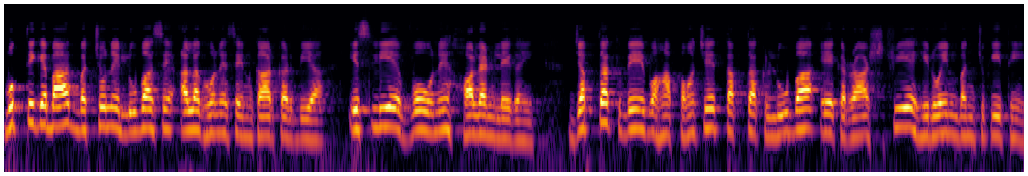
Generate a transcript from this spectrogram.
मुक्ति के बाद बच्चों ने लूबा से अलग होने से इनकार कर दिया, इसलिए वो उन्हें हॉलैंड ले गईं। जब तक वे वहाँ पहुँचे, तब तक लूबा एक राष्ट्रीय हीरोइन बन चुकी थीं।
